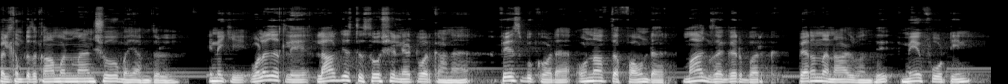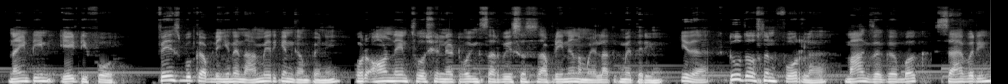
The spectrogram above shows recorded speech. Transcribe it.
Welcome to the common man show by Abdul இன்னைக்கு உலகத்திலே லார்ஜஸ்ட் சோஷியல் நெட்வொர்க்கான ஃபேஸ்புக்கோட one of the founder Mark Zuckerberg பிறந்த நாள் வந்து May fourteen nineteen eighty four Facebook அப்படிங்கிற இந்த அமெரிக்கன் கம்பெனி ஒரு ஆன்லைன் சோஷியல் நெட்ஒர்க்கிங் சர்வீசஸ் அப்படின்னு நம்ம எல்லாத்துக்குமே தெரியும். இதை டூ தௌசண்ட் ஃபோரில் மார்க் ஜகர்பர்க் சாவரின்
